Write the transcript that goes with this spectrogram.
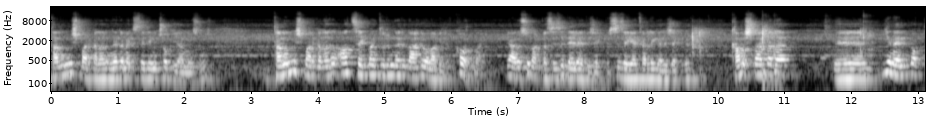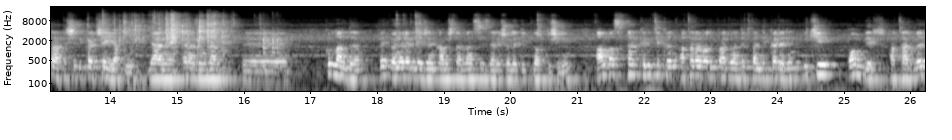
tanınmış markaların ne demek istediğini çok iyi anlıyorsunuz. Tanınmış markaların alt segment ürünleri dahi olabilir. Korkmayın. Yani sudakta sizi deli edecektir. Size yeterli gelecektir. Kamışlarda da e, yine nokta atışı birkaç şey yapayım. Yani en azından e, kullandığım ve önerebileceğim kamışlardan sizlere şöyle dipnot düşeyim. Alba Star Critical atar aralıklarına lütfen dikkat edin. 2.11 atarlı,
